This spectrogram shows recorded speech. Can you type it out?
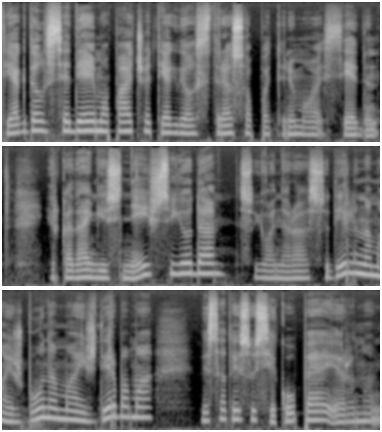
Tiek dėl sėdėjimo pačio, tiek dėl streso patirimo sėdint. Ir kadangi jis neišsijuda, su juo nėra sudėlinama, išbūnama, išdirbama, visa tai susikaupia ir nu,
